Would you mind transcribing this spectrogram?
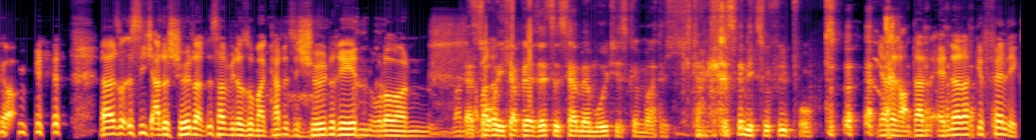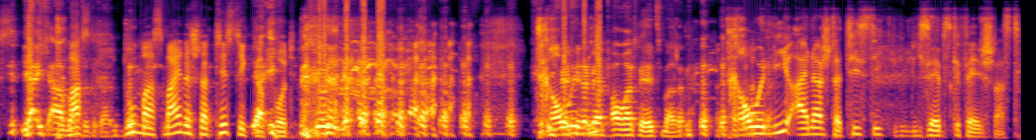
Ja. Also ist nicht alles schön, das ist halt wieder so, man kann es sich schön reden oder man. man Ja, aber sorry, ich habe ja letztes Jahr mehr Multis gemacht. Ich, da kriegst du nicht so viel Punkt. dann, ja, dann, dann ändere das gefälligst. Ja, ich Du arbeite machst, dran. Du machst meine Statistik Ja, kaputt. Ich Traue wieder nie, mehr Powertrails machen. traue nie einer Statistik, die du dich selbst gefälscht hast.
